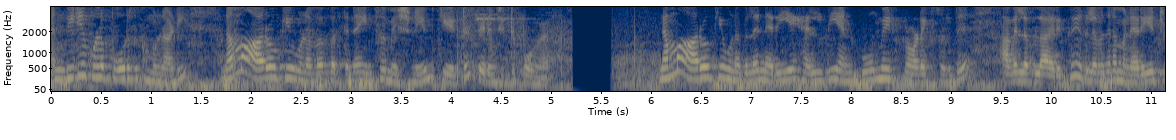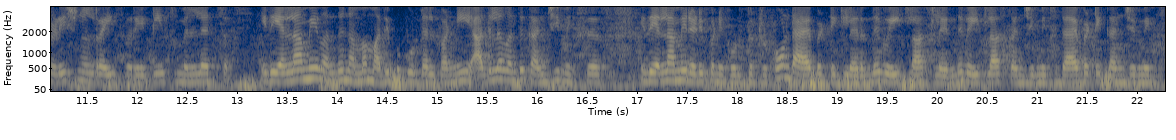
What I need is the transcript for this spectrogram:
அண்ட் வீடியோக்குள்ளே போகிறதுக்கு முன்னாடி நம்ம ஆரோக்கிய உணவை பற்றின இன்ஃபர்மேஷனையும் கேட்டு தெரிஞ்சுட்டு போங்க. நம்ம ஆரோக்கிய உணவில் நிறைய ஹெல்தி அண்ட் ஹோம்மேட் ப்ராடக்ட்ஸ் வந்து அவைலபிளாக இருக்குது இதில் வந்து நம்ம நிறைய ட்ரெடிஷ்னல் ரைஸ் வெரைட்டிஸ் மில்லட்ஸ் இது எல்லாமே வந்து நம்ம மதிப்பு கூட்டல் பண்ணி அதில் வந்து கஞ்சி மிக்சஸ் இது எல்லாமே ரெடி பண்ணி கொடுத்துட்ருக்கோம். டயபெட்டிக்லேருந்து வெயிட் லாஸ்லேருந்து வெயிட் லாஸ் கஞ்சி மிக்ஸ் டயபெட்டிக் கஞ்சி மிக்ஸ்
